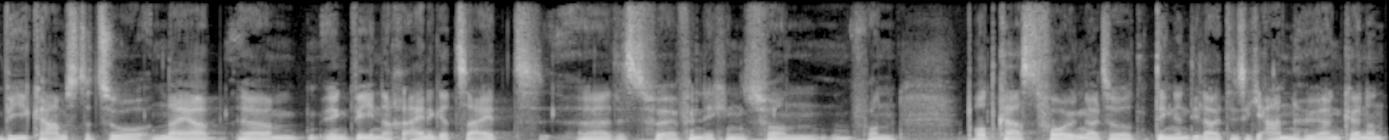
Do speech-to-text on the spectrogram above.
Wie kam es dazu? Naja, ähm, irgendwie nach einiger Zeit äh, des Veröffentlichens von, von Podcast-Folgen, also Dingen, die Leute sich anhören können,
